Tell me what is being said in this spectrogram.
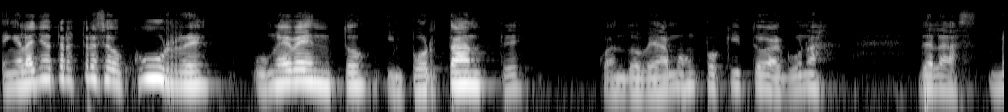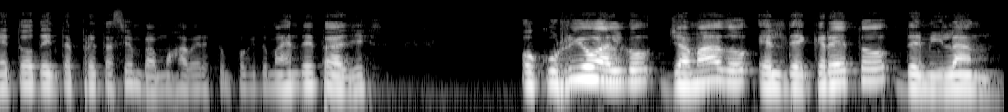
En el año 313 ocurre un evento importante. Cuando veamos un poquito algunas de las métodos de interpretación, vamos a ver esto un poquito más en detalles. Ocurrió algo llamado el decreto de Milán.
